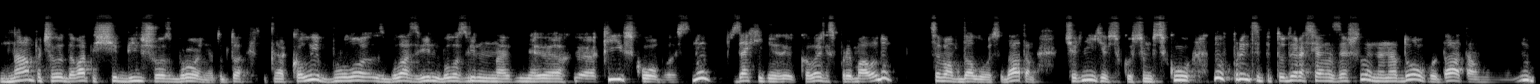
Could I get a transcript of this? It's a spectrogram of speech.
нам почали давати ще більше озброєння. Тобто, е, коли було була звільнена, було звільнена е, е, Київська область, ну західні колеги сприймали. Ну це вам вдалося. Да, там Чернігівську, Сумську. Ну, в принципі, туди росіяни зайшли ненадовго. Да, там ну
